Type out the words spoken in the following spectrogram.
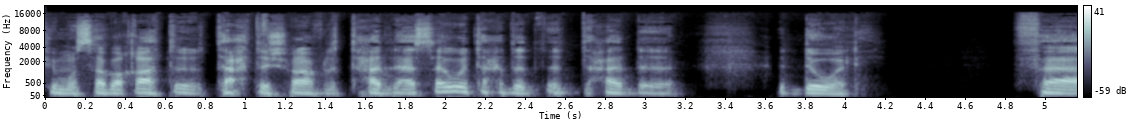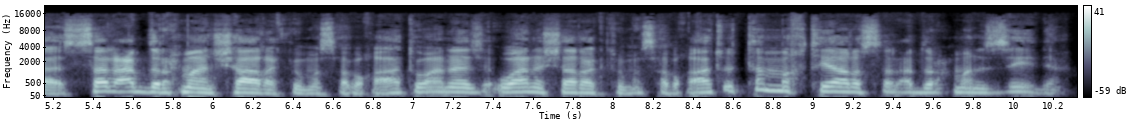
في مسابقات تحت إشراف الاتحاد الآسيوي وتحت الاتحاد الدولي فالسر عبد الرحمن شارك في مسابقات وأنا وأنا شاركت في مسابقات وتم اختيار السر عبد الرحمن الزيد يعني.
